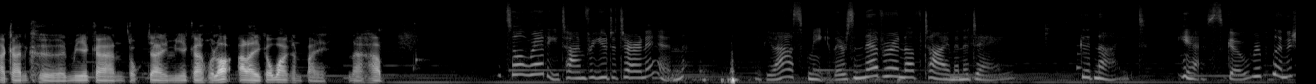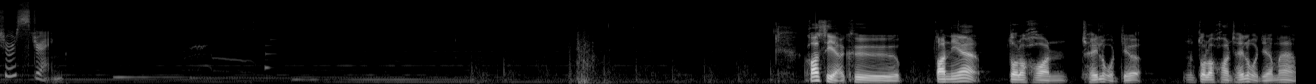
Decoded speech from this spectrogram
อาการเขิน มีอาการตกใจ มีอาการหัวเราะอะไรก็ว่ากันไปนะครับ It's already time for you to turn in. If you ask me, there's never enough time in a day. Good night. Yes, go replenish your strength. ข้อเสียคือตอนเนี้ยตัวละครใช้โหลดเยอะ ตัวละครใช้โหลดเยอะมาก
